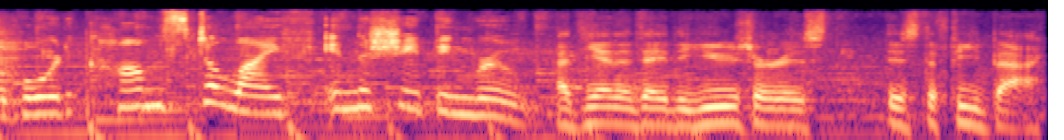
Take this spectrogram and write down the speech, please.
the board comes to life in the shaping room. At the end of the day, the user is, is the feedback.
